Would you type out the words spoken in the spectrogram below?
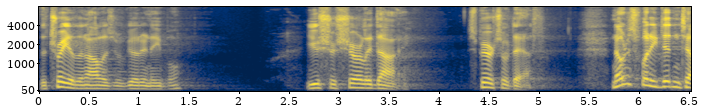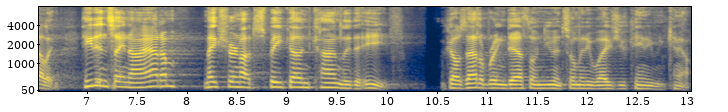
the tree of the knowledge of good and evil, you shall surely die. Spiritual death. Notice what he didn't tell him. He didn't say, Now, Adam, make sure not to speak unkindly to Eve, because that'll bring death on you in so many ways you can't even count.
